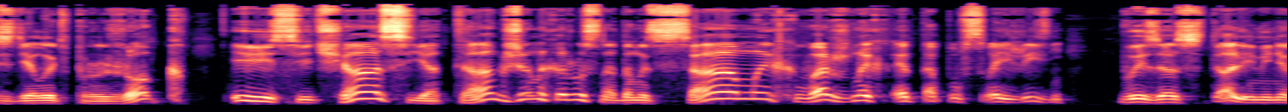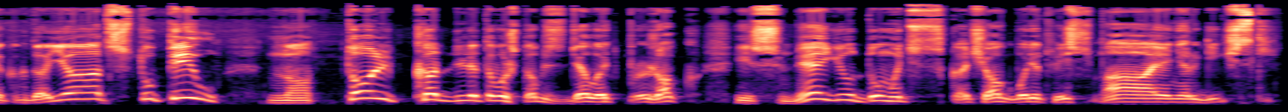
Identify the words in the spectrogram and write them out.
сделать прыжок». И сейчас я также нахожусь на одном из самых важных этапов своей жизни. Вы застали меня, когда я отступил, но только для того, чтобы сделать прыжок, и, смею думать, скачок будет весьма энергический.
